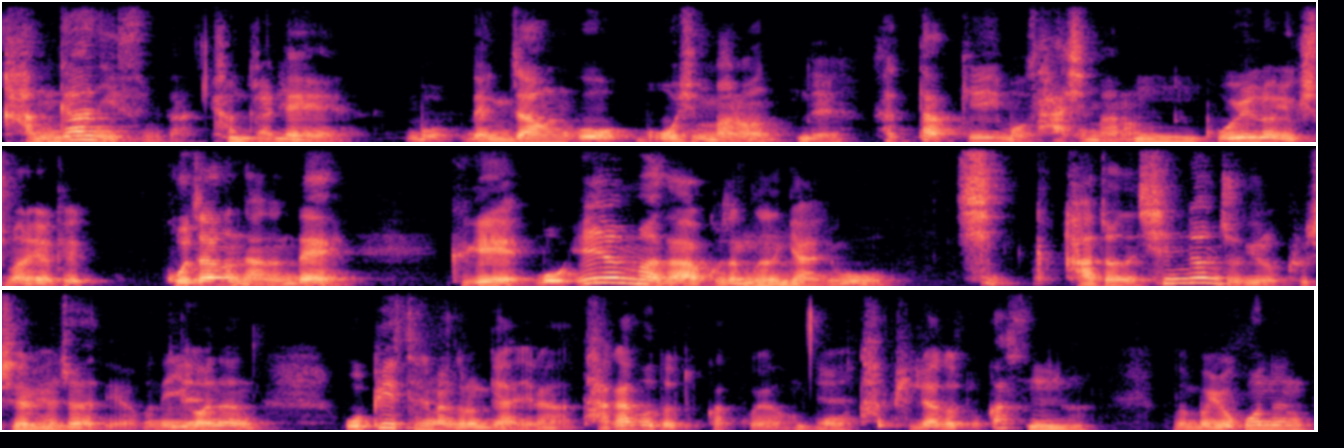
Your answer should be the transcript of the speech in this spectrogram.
간간이 있습니다. 간간히. 네. 뭐 냉장고 뭐 50만 원, 네. 세탁기 뭐 40만 원, 음, 보일러 60만 원 이렇게 고장은 나는데 그게 뭐 1년마다 고장 나는 게 음. 아니고 시- 가전은 10년 주기로 교체를 음. 해줘야 돼요. 근데 네. 이거는 오피스텔만 그런 게 아니라 다가구도 똑같고요. 네. 뭐다 빌라도 똑같습니다. 음, 뭐 요거는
